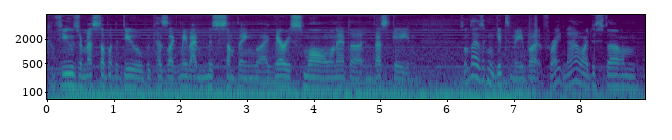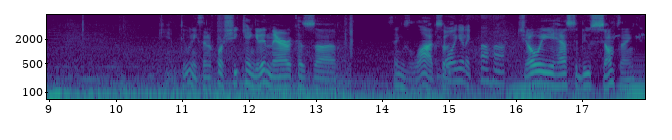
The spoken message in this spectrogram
confused or messed up what to do because like maybe I missed something like very small and I have to investigate. And sometimes it can get to me, but for right now, I just um can't do anything. Of course, she can't get in there because uh, thing's locked. So Going in. A- Uh-huh. Joey has to do something.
